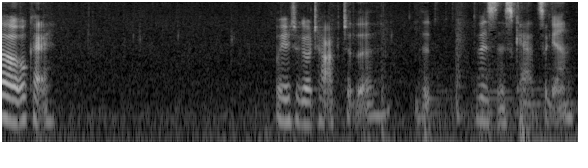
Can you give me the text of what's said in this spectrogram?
Oh, okay. We have to go talk to the, the business cats again.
